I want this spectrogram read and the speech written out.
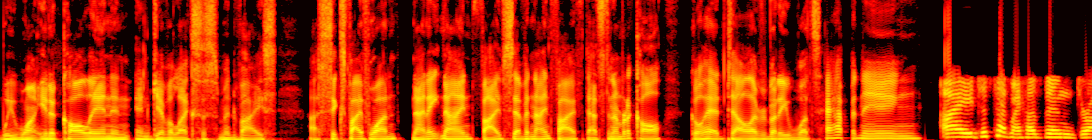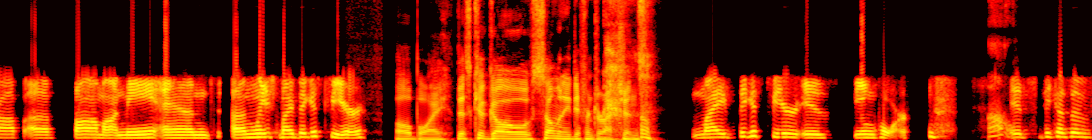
we want you to call in and, and give Alexis some advice. Uh, 651 989 5795. That's the number to call. Go ahead, tell everybody what's happening. I just had my husband drop a bomb on me and unleashed my biggest fear. Oh boy, this could go so many different directions. My biggest fear is being poor. Oh, It's because of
